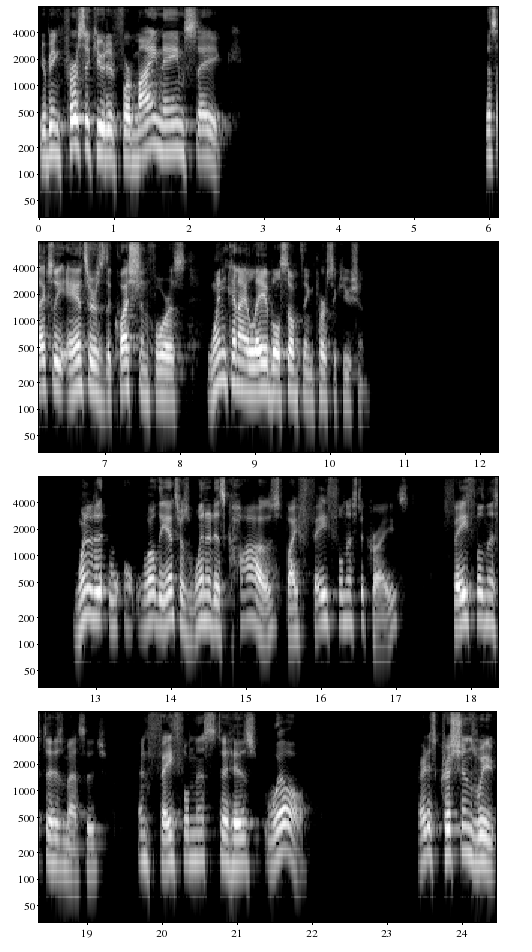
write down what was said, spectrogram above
You're being persecuted for my name's sake. This actually answers the question for us when can I label something persecution? When it, well, the answer is when it is caused by faithfulness to Christ, faithfulness to his message, and faithfulness to his will. Right? As Christians, we,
